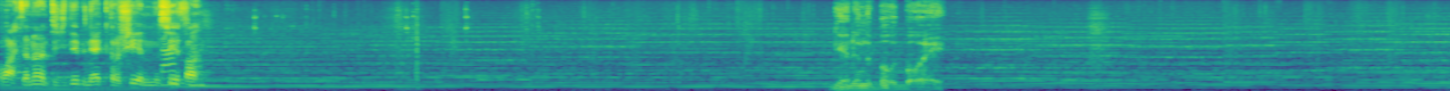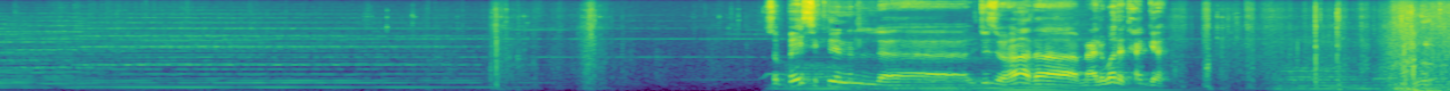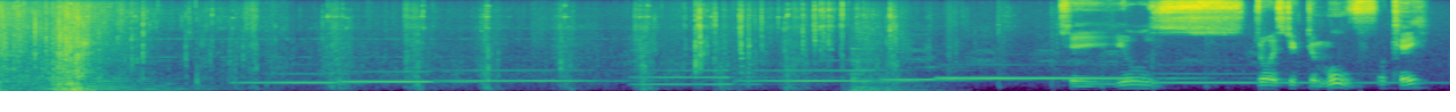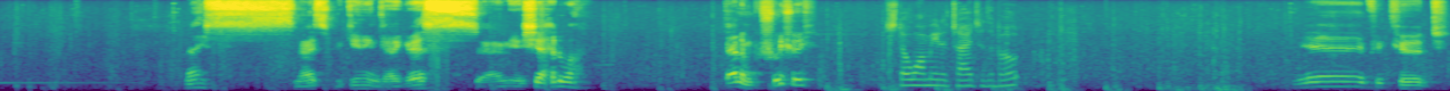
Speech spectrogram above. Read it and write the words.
صراحة أنا تجذبني أكثر شيء الموسيقى. Get in the boat, boy. سو بيسكلي إن ال- الجزء هذا مع الولد حقه. to move. Okay. Nice. Nice beginning, I guess. يعني أشياء حلوة. تعلم شوي شوي. Still want me to tie it to the boat? Yeah, if you could.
